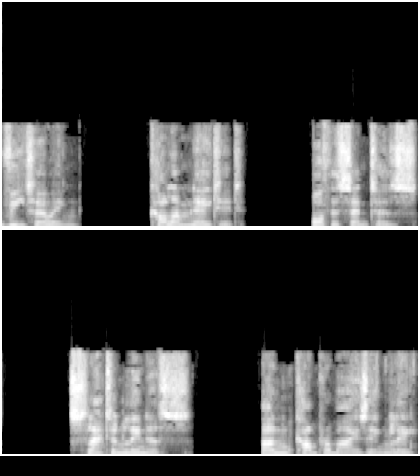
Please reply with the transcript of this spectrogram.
Vetoing. Columnated. Author centers. Slatternliness. Uncompromisingly.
